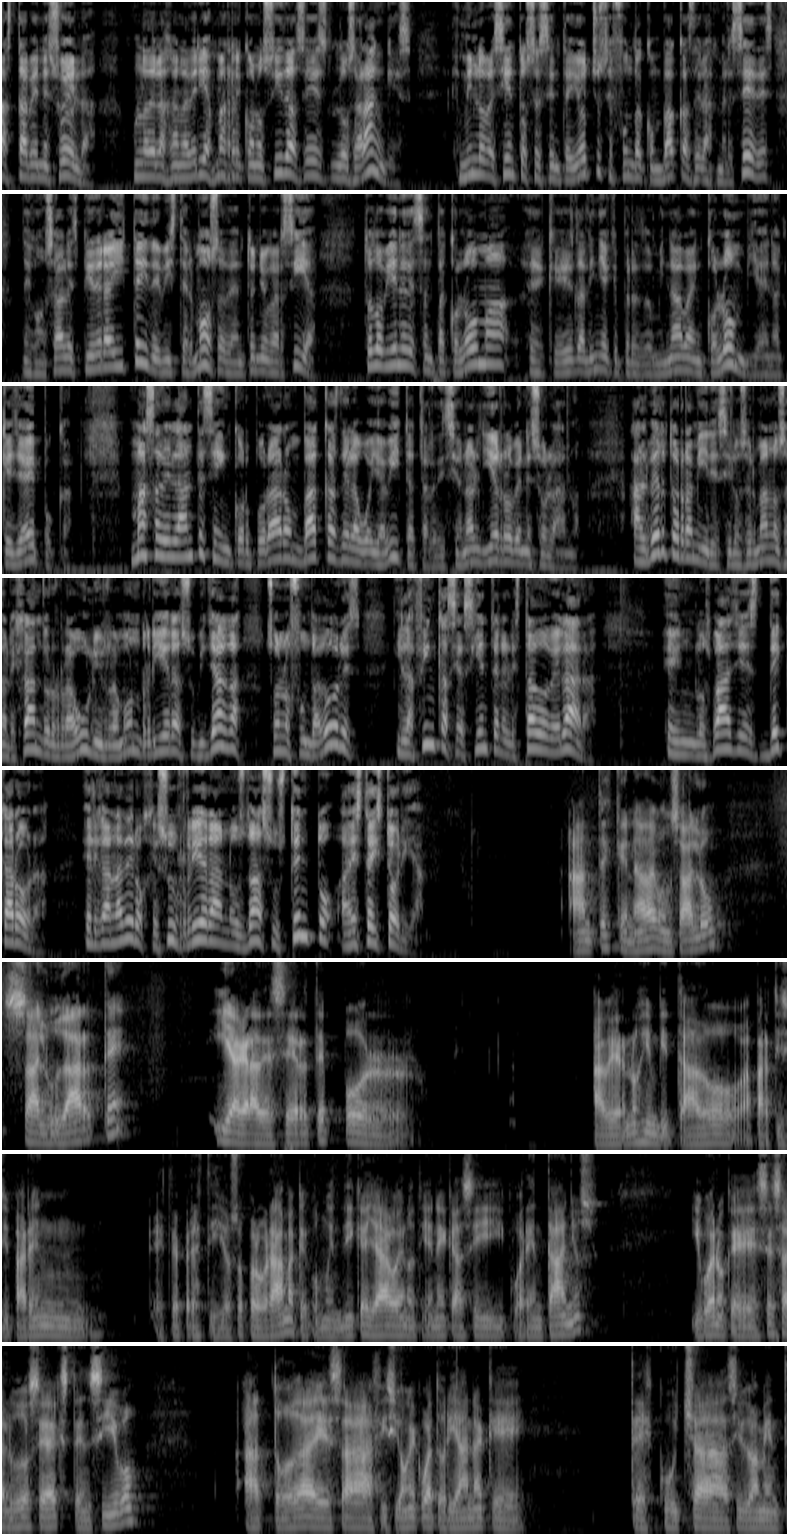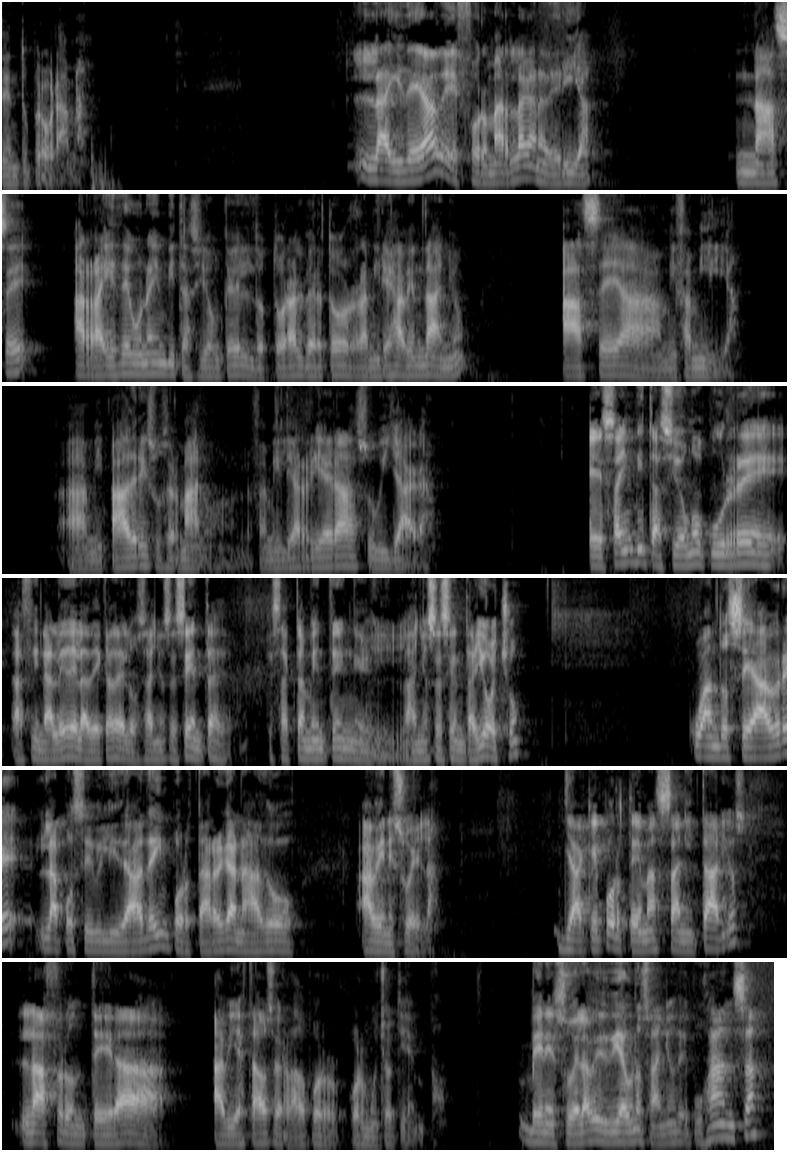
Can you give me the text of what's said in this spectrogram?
Hasta Venezuela. Una de las ganaderías más reconocidas es Los Arangues. En 1968 se funda con vacas de las Mercedes, de González Piedraíte y de Vista Hermosa, de Antonio García. Todo viene de Santa Coloma, eh, que es la línea que predominaba en Colombia en aquella época. Más adelante se incorporaron vacas de la Guayabita, tradicional hierro venezolano. Alberto Ramírez y los hermanos Alejandro, Raúl y Ramón Riera Subillaga son los fundadores y la finca se asienta en el estado de Lara, en los valles de Carora. El ganadero Jesús Riera nos da sustento a esta historia. Antes que nada, Gonzalo, saludarte y agradecerte por habernos invitado a participar en este prestigioso programa que como indica ya, bueno, tiene casi 40 años. Y bueno, que ese saludo sea extensivo a toda esa afición ecuatoriana que te escucha asiduamente en tu programa. La idea de formar la ganadería nace a raíz de una invitación que el doctor Alberto Ramírez Avendaño hace a mi familia a mi padre y sus hermanos, la familia Riera Subillaga. Esa invitación ocurre a finales de la década de los años 60, exactamente en el año 68, cuando se abre la posibilidad de importar ganado a Venezuela, ya que por temas sanitarios la frontera había estado cerrada por, por mucho tiempo. Venezuela vivía unos años de pujanza.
